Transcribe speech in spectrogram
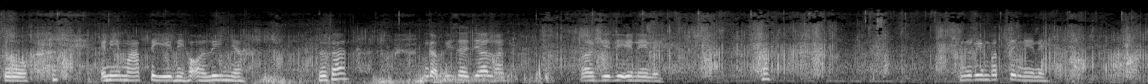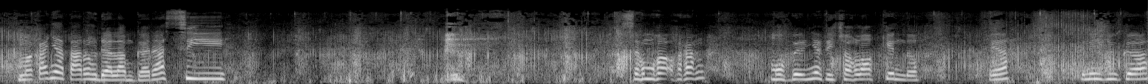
Tuh ini mati ini olinya. Tuh kan nggak bisa jalan lagi di ini nih. Ngerimpetin ini makanya taruh dalam garasi. Semua orang mobilnya dicolokin tuh ya. Ini juga.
